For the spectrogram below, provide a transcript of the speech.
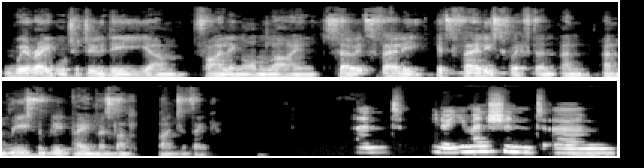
we're able to do the um, filing online, so it's fairly it's fairly swift and, and, and reasonably painless. I'd like to think. And you know, you mentioned um,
